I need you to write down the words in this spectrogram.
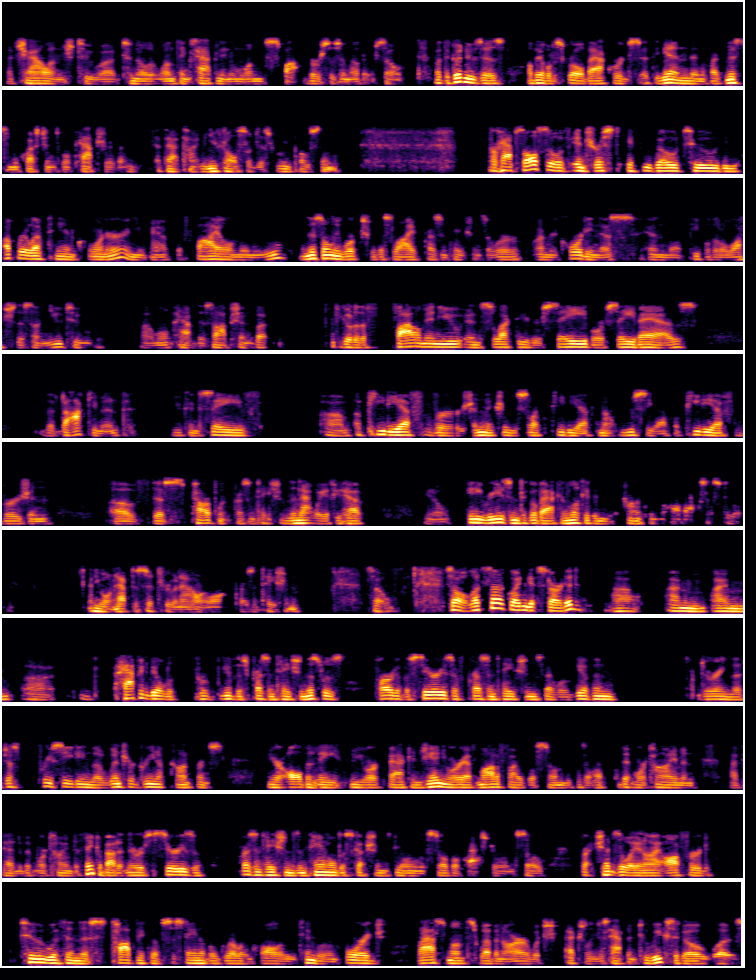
a challenge to uh, to know that one thing's happening in one spot versus another. So, but the good news is I'll be able to scroll backwards at the end, and if I've missed any questions, we'll capture them at that time, and you can also just repost them. Perhaps also of interest, if you go to the upper left-hand corner and you have the File menu, and this only works for this live presentation, so we're I'm recording this, and the people that will watch this on YouTube uh, won't have this option. But if you go to the File menu and select either Save or Save As, the document, you can save um, a PDF version, make sure you select PDF, not UCF, a PDF version of this PowerPoint presentation. And then that way, if you have, you know, any reason to go back and look at any of the content, you'll have access to it. And you won't have to sit through an hour long presentation. So, so let's uh, go ahead and get started. Uh, I'm, I'm uh, happy to be able to give this presentation. This was part of a series of presentations that were given during the just preceding the Winter Greenup Conference near Albany, New York back in January. I've modified this some because I have a bit more time and I've had a bit more time to think about it. And there was a series of presentations and panel discussions dealing with silvopasture. And so Brett Chedzoy and I offered two within this topic of sustainably growing quality timber and forage last month's webinar, which actually just happened two weeks ago, was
